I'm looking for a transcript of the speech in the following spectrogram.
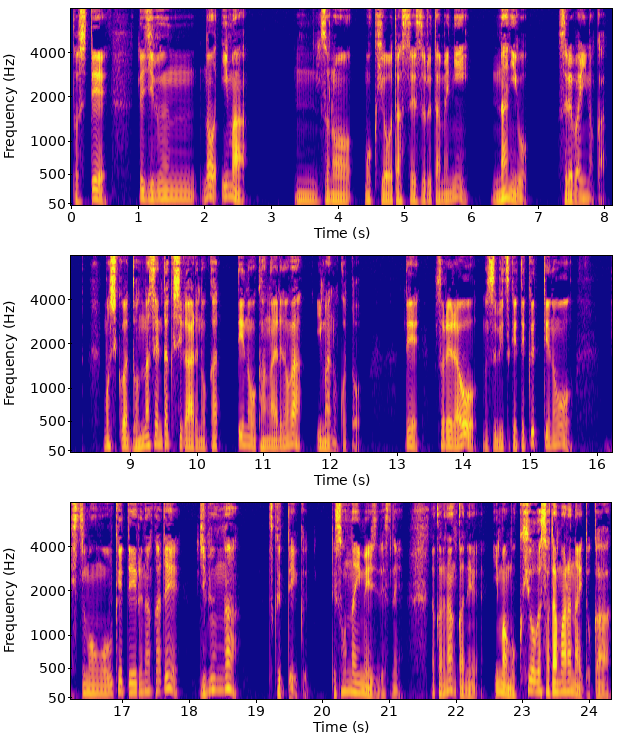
として、で、自分の今、うん、その目標を達成するために何をすればいいのか。もしくはどんな選択肢があるのかっていうのを考えるのが今のこと。で、それらを結びつけていくっていうのを質問を受けている中で自分が作っていく。で、そんなイメージですね。だからなんかね、今目標が定まらないとか、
